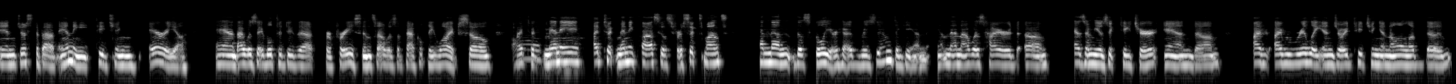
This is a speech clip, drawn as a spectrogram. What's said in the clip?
in just about any teaching area. And I was able to do that for free since I was a faculty wife. So oh, I took many, I took many classes for six months and then the school year had resumed again. And then I was hired um, as a music teacher and um, I, I really enjoyed teaching in all of the,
